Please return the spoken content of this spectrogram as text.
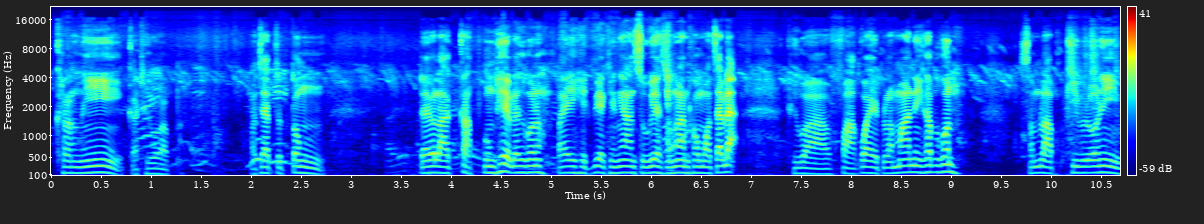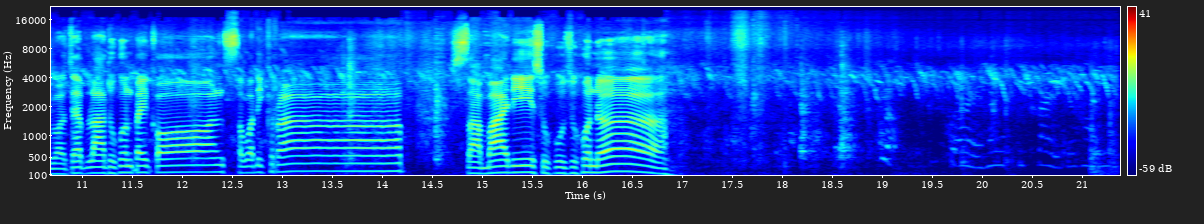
ครั้งนี้ก็ถือว่าหมอแจ๊บจะต้องได้เวลากลับกรุงเทพแล้วทุกคนเนาะไปเห็ดเวียกเห็นงานสู่เวียกสู่งานของหมอแจ๊บแล้ว ถือว่าฝากไว้ประมาณนี้ครับทุกคนสำหรับคลิปวิดีโอนี้หมอแจ๊บลาทุกคนไปก่อน สวัสดีครับ สบายดีสุขุสุขคนเด้อ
